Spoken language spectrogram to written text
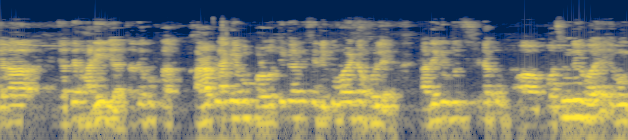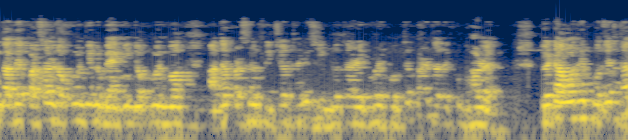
যারা যাদের হারিয়ে যায় তাদের খুব খারাপ লাগে এবং পরবর্তীকালে সেই রিকভারিটা হলে তাদের কিন্তু সেটা খুব পছন্দই হয় এবং তাদের পার্সোনাল ডকুমেন্ট যেগুলো ব্যাঙ্কিং ডকুমেন্ট বা আদার পার্সোনাল ফিচার থাকে সেগুলো তারা রিকভারি করতে পারে তাদের খুব ভালো লাগে। তো এটা আমাদের প্রচেষ্টা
